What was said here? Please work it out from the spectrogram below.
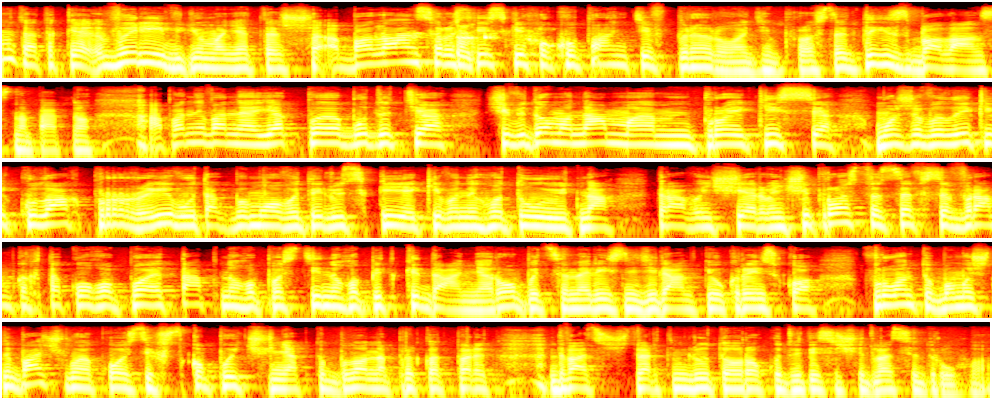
Ну, та таке вирівнювання теж баланс російських окупантів в природі, просто дисбаланс, напевно. А пане Іване, як будуть е, чи відомо нам ем, про якийсь е, може великий кулак прориву, так би мовити, людський, які вони готують на травень-червень, чи просто це все в рамках такого поетапного постійного підкидання робиться на різні ділянки українського фронту? Бо ми ж не бачимо якогось їх скопичення, як то було, наприклад, перед 24 лютого року 2022.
